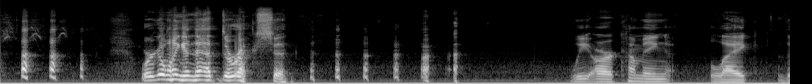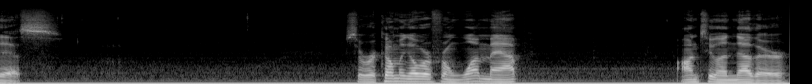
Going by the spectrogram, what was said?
we're going in that direction. we are coming like this. So we're coming over from one map onto another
